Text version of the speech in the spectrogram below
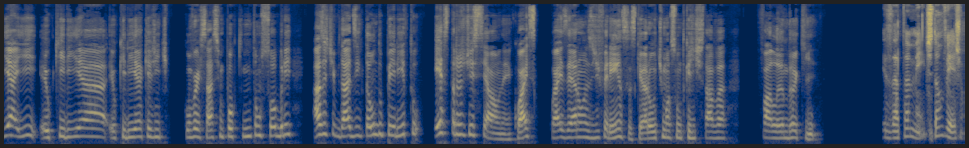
e aí eu queria, eu queria que a gente conversasse um pouquinho então sobre as atividades então do perito extrajudicial, né? Quais quais eram as diferenças, que era o último assunto que a gente estava falando aqui. Exatamente. Então vejam.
